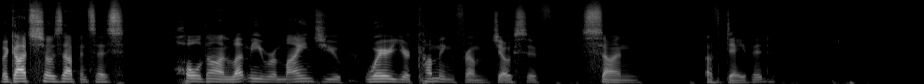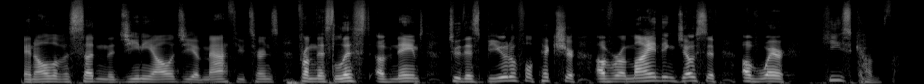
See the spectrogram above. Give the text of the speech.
But God shows up and says, Hold on, let me remind you where you're coming from, Joseph, son of David. And all of a sudden, the genealogy of Matthew turns from this list of names to this beautiful picture of reminding Joseph of where he's come from.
